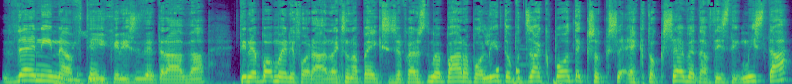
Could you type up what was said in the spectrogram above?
δεν είναι αυτή η χρήση τετράδα. Την επόμενη φορά να ξαναπέξει. Ευχαριστούμε πάρα πολύ. Το jackpot εξοξε- εκτοξεύεται αυτή τη στιγμή στα.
